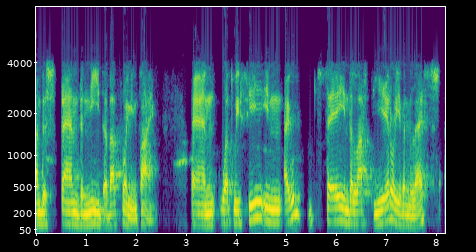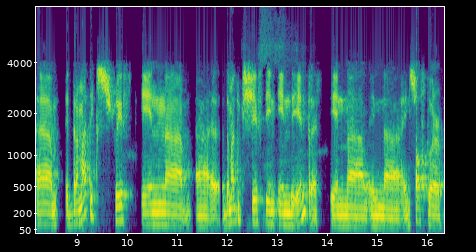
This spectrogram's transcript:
understand the need at that point in time. And what we see in, I would say, in the last year or even less, um, a dramatic shift in uh, uh, dramatic shift in, in the interest in uh, in uh, in software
